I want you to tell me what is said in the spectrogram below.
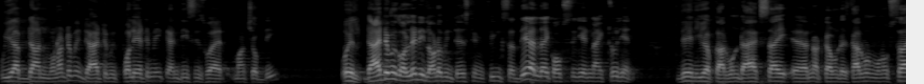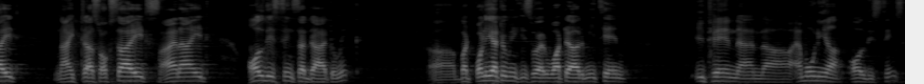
We have done monatomic, diatomic, polyatomic and this is where much of the well diatomic already lot of interesting things are there like oxygen, nitrogen. Then you have carbon dioxide, uh, not carbon dioxide, carbon monoxide, nitrous oxide, cyanide, all these things are diatomic. Uh, but polyatomic is where water, methane, ethane and uh, ammonia, all these things.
